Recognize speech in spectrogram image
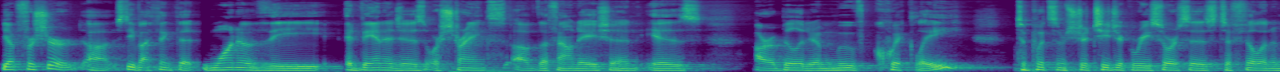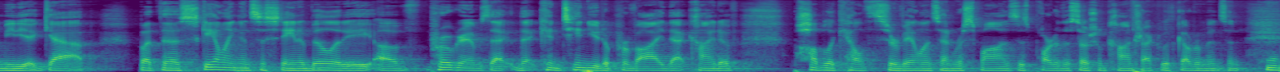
Yeah, for sure, uh, Steve. I think that one of the advantages or strengths of the foundation is our ability to move quickly to put some strategic resources to fill an immediate gap but the scaling and sustainability of programs that, that continue to provide that kind of public health surveillance and response is part of the social contract with governments. And, yeah.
